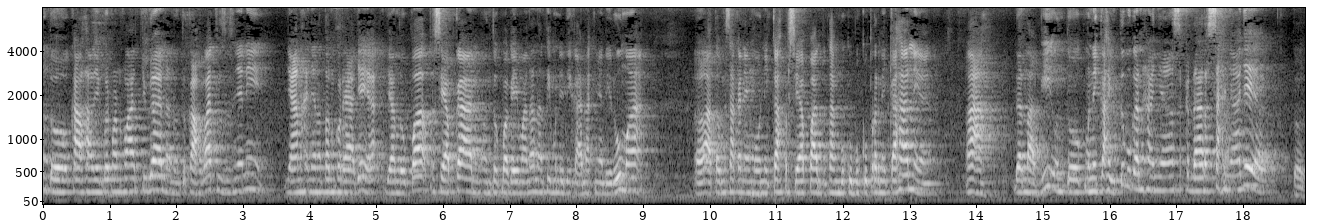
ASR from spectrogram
untuk hal-hal yang bermanfaat juga dan untuk kahwat khususnya nih jangan hanya nonton Korea aja ya, jangan lupa persiapkan untuk bagaimana nanti mendidik anaknya di rumah Eh, atau misalkan yang mau nikah persiapan tentang buku-buku pernikahan ya. Nah, dan lagi untuk menikah itu bukan hanya sekedar sahnya aja ya, betul.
